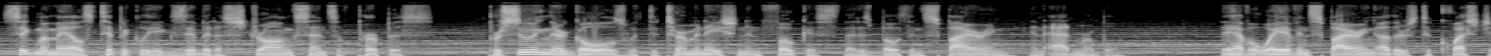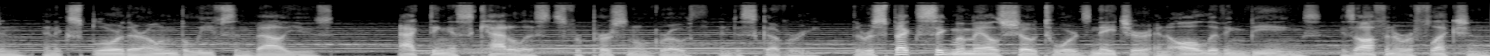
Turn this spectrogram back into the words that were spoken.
Sigma males typically exhibit a strong sense of purpose, pursuing their goals with determination and focus that is both inspiring and admirable. They have a way of inspiring others to question and explore their own beliefs and values, acting as catalysts for personal growth and discovery. The respect Sigma males show towards nature and all living beings is often a reflection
